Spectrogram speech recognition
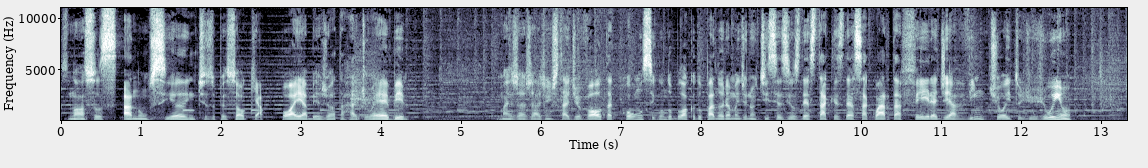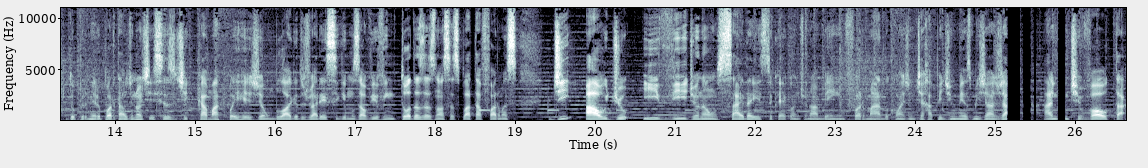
Os nossos anunciantes, o pessoal que apoia a BJ Rádio Web. Mas já já a gente está de volta com o segundo bloco do Panorama de Notícias e os destaques dessa quarta-feira, dia 28 de junho, do primeiro portal de notícias de Camacuã e região, blog do Juarez. Seguimos ao vivo em todas as nossas plataformas de áudio e vídeo. Não sai daí se tu quer continuar bem informado com a gente é rapidinho mesmo e já já a gente volta.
